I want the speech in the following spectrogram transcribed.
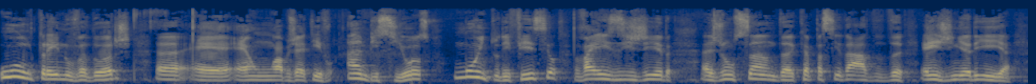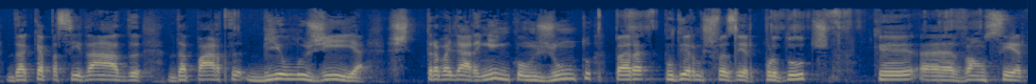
ultra inovadores, eh, é, é um objetivo ambicioso, muito difícil, vai exigir a junção da capacidade de engenharia, da capacidade da parte biologia, trabalharem em conjunto para podermos fazer produtos que uh, vão ser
